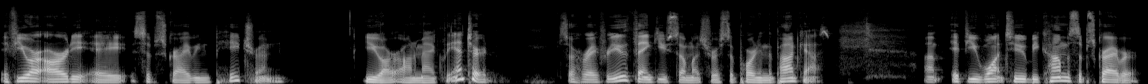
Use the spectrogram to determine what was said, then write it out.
if you are already a subscribing patron, you are automatically entered. So, hooray for you. Thank you so much for supporting the podcast. Um, if you want to become a subscriber,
